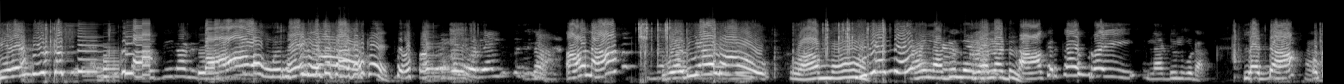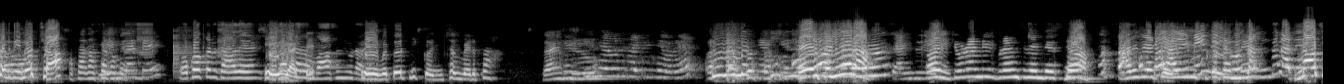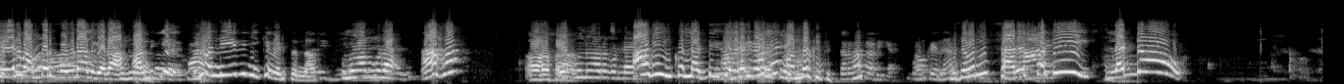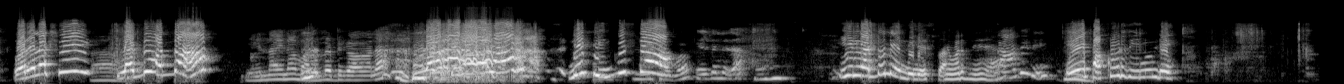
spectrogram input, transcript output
ఏం. అవునా? వడియాలు. కాకరకాయ ఫ్రై. లడ్డూలు కూడా. లడ్డా? ఒకటి తినొచ్చా? ఒక్కొక్కటి కాదే. ప్రేమతో నీకు కొంచెం పెడతా. చూడండి ఫ్రెండ్స్ నేను తెస్తా అది పెట్టి అది నా పేరు అందరు పొగడాలి కదా? అందుకే. నీది నీకే పెడుతున్నా. పులిహోర కూడా. ఆహా. ఆహా. ఏ పులిహోర కూడా ఆగు, ఇంకో లడ్డు అందరికి సరస్వతి లడ్డు. వరలక్ష్మి లడ్డు వద్దా? ఏనాయినా లడ్డు కావాలా? నేను తినిపిస్తా. ఈ లడ్డు నేను తినేస్తా. ఏ పకోడి తినుండే.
